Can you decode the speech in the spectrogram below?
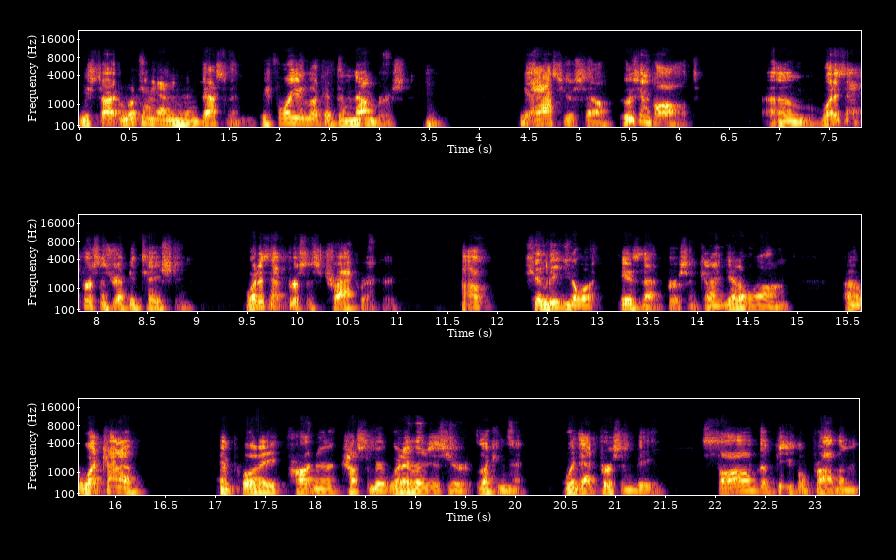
you start looking at an investment, before you look at the numbers, you ask yourself, who's involved? Um, what is that person's reputation? What is that person's track record? How collegial is that person? Can I get along? Uh, what kind of employee, partner, customer, whatever it is you're looking at, would that person be? Solve the people problem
